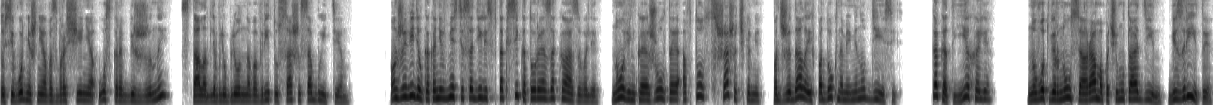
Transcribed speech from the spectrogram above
то сегодняшнее возвращение Оскара без жены стало для влюбленного в Риту Саши событием. Он же видел, как они вместе садились в такси, которое заказывали. Новенькое желтое авто с шашечками поджидало их под окнами минут десять. Как отъехали. Но вот вернулся Арама почему-то один, без Риты.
